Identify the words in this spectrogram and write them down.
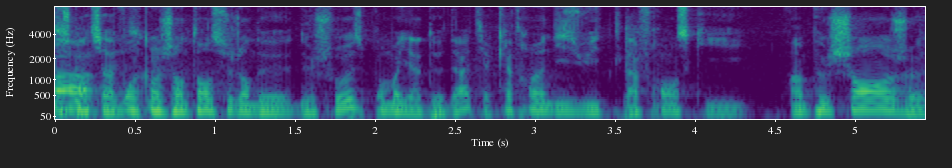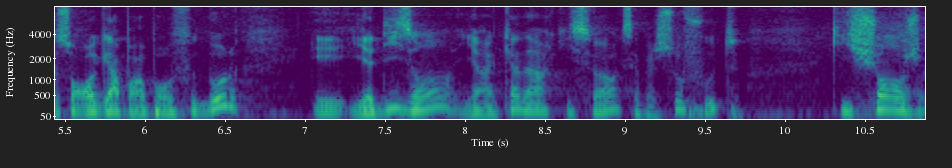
pas- sportive. moi, quand j'entends ce genre de, de choses, pour moi, il y a deux dates. Il y a 98, la France qui un peu change son regard par rapport au football. Et il y a 10 ans, il y a un canard qui sort, qui s'appelle SoFoot, qui change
